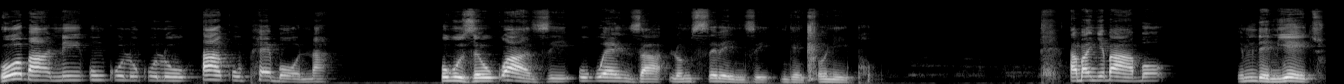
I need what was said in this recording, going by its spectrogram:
Obani uNkulunkulu akuphe bona? Ukuze ukwazi ukwenza lo msebenzi ngenhlonipho. Abanye babo imindeni yethu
